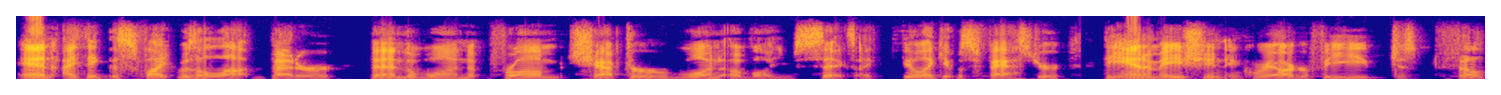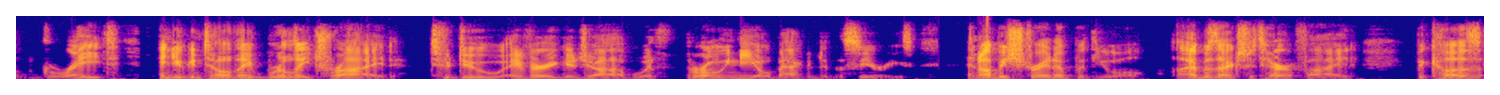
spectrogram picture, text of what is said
And I think this fight was a lot better than the one from chapter 1 of volume 6. I feel like it was faster. The animation and choreography just felt great, and you can tell they really tried to do a very good job with throwing Neo back into the series. And I'll be straight up with you all. I was actually terrified because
